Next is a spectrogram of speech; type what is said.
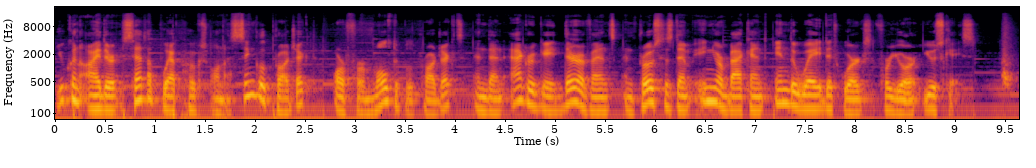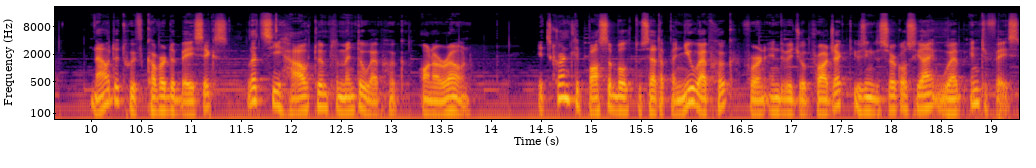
You can either set up webhooks on a single project or for multiple projects and then aggregate their events and process them in your backend in the way that works for your use case. Now that we've covered the basics, let's see how to implement a webhook on our own. It's currently possible to set up a new webhook for an individual project using the CircleCI web interface.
